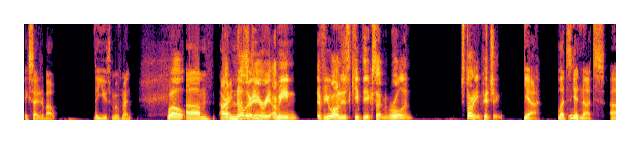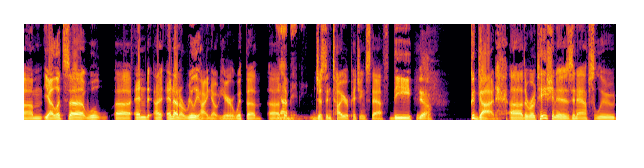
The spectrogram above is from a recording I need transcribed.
excited about the youth movement. Well, Um all right. another do- area. I mean, if you want to just keep the excitement rolling, starting pitching. Yeah. Let's get nuts. Um yeah, let's uh we'll uh end uh, end on a really high note here with the uh yeah, the baby. just entire pitching staff. The Yeah. good God, uh, the rotation is an absolute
